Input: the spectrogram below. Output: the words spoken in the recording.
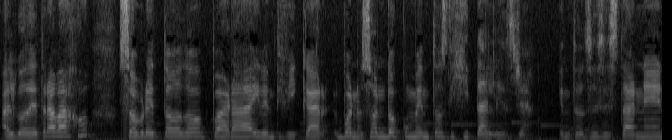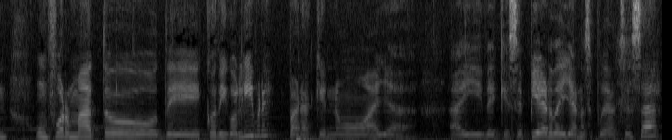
algo de trabajo, sobre todo para identificar, bueno, son documentos digitales ya. Entonces están en un formato de código libre para que no haya ahí de que se pierde y ya no se puede accesar.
